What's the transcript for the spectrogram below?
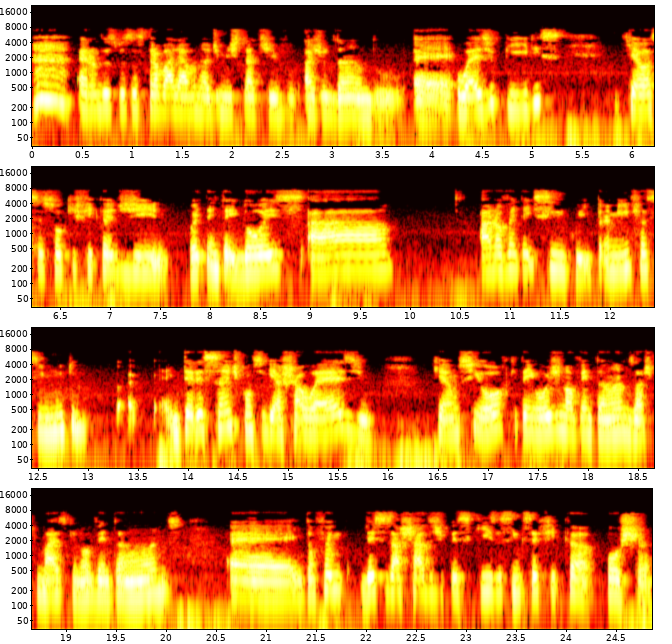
eram duas pessoas que trabalhavam no administrativo ajudando é, o Ezio Pires, que é o assessor que fica de 82 a a 95. E para mim foi assim, muito é, interessante conseguir achar o Ézio, que é um senhor que tem hoje 90 anos, acho que mais que 90 anos. É, então foi desses achados de pesquisa assim que você fica, poxa,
